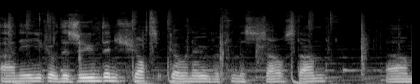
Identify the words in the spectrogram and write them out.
And here you go, the zoomed in shot going over from the south stand. Um,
